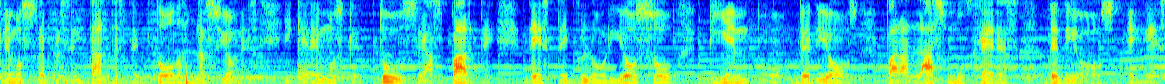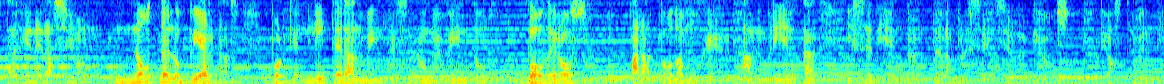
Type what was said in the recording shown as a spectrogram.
Tenemos representantes de todas naciones y queremos que tú seas parte de este glorioso tiempo de Dios para las mujeres de Dios en esta generación. No te lo pierdas porque literalmente será un evento poderoso para toda mujer hambrienta y sedienta de la presencia de Dios. Dios te bendiga.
